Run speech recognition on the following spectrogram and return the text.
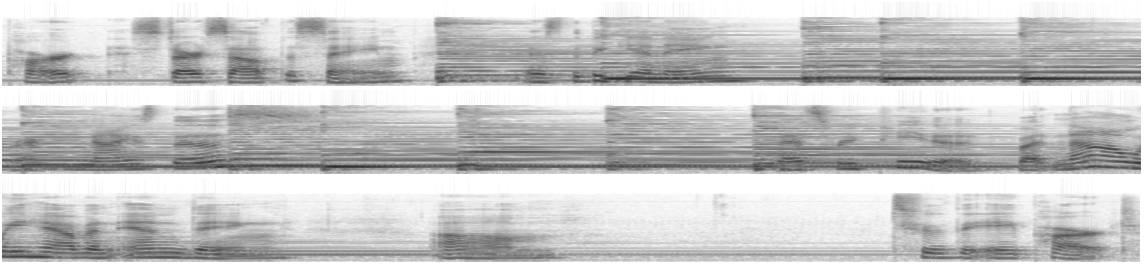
part starts out the same as the beginning. Repeated. But now we have an ending um, to the A part.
